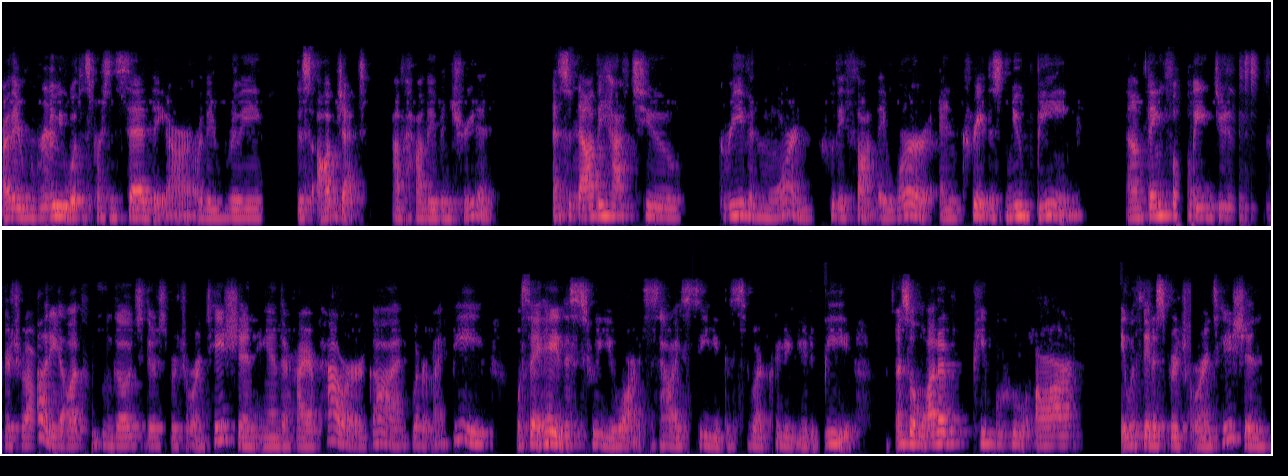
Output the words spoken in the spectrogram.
are they really what this person said they are? Are they really this object of how they've been treated? And so now they have to grieve and mourn who they thought they were and create this new being. Um, thankfully, due to spirituality, a lot of people can go to their spiritual orientation and their higher power or God, whatever it might be, will say, Hey, this is who you are. This is how I see you. This is who I created you to be. And so, a lot of people who are within a spiritual orientation,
